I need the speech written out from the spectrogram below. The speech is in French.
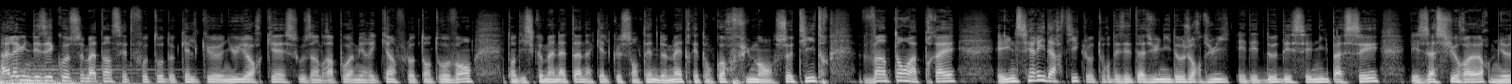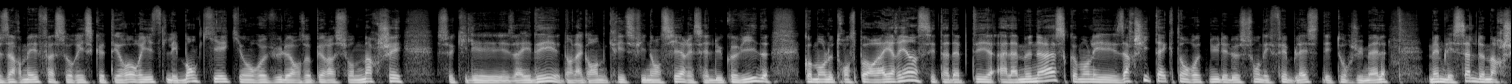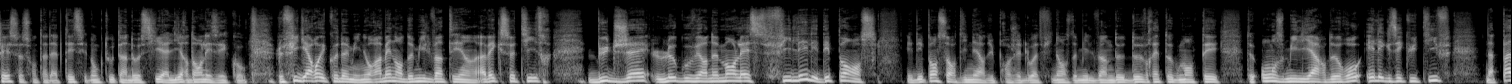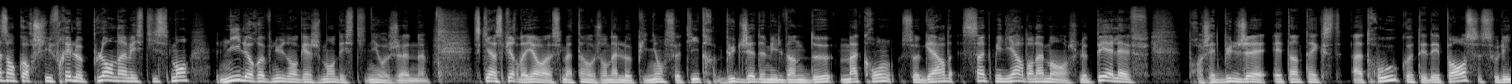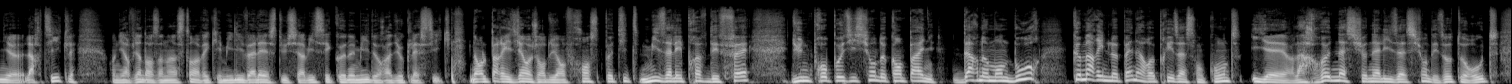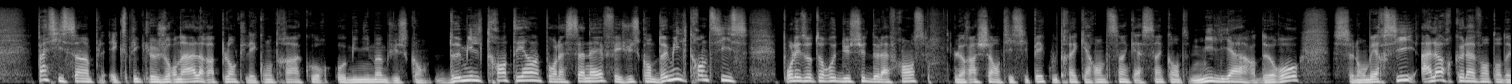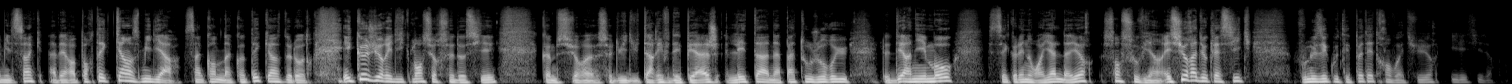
À la une des échos ce matin, cette photo de quelques New-Yorkais sous un drapeau américain flottant au vent, tandis que Manhattan, à quelques centaines de mètres, est encore fumant. Ce titre, 20 ans après, et une série d'articles autour des États-Unis d'aujourd'hui et des deux décennies passées. Les assureurs, mieux armés face aux risques terroristes, les banquiers qui ont revu leurs opérations de marché, ce qui les a aidés dans la grande crise financière et celle du Covid. Comment le transport aérien s'est adapté à la menace, comment les architectes ont retenu les leçons des faiblesses des tours jumelles. Même les salles de marché se sont adaptées. C'est donc tout un dossier à lire dans les échos. Le Figaro Économie nous ramène en 2021 avec ce titre Budget, le gouvernement laisse filer les dépenses. Les dépenses ordinaires du projet de loi de finances 2022 devraient augmenter de 11 milliards d'euros et l'exécutif n'a pas encore chiffré le plan d'investissement ni le revenu d'engagement destiné aux jeunes. Ce qui inspire d'ailleurs ce matin au journal L'Opinion ce titre Budget 2022, Macron se garde 5 milliards dans la manche. Le PLF projet de budget est un texte à trous, côté dépenses, souligne l'article. On y revient dans un instant avec Émilie Vallès du service économie de Radio Classique. Dans le Parisien aujourd'hui en France, petite mise à l'épreuve des faits d'une proposition de campagne d'Arnaud Montebourg que Marine Le Pen a reprise à son compte hier, la renationalisation des autoroutes. Pas si simple, explique le journal, rappelant que les contrats courent au minimum jusqu'en 2031 pour la SANEF et jusqu'en 2036 pour les autoroutes du sud de la France. Le rachat anticipé coûterait 45 à 50 milliards d'euros, selon Bercy, alors que la vente en 2005 avait rapporté 15 milliards, 50 d'un côté, 15 de l'autre. Et que juridiquement sur ce dossier, comme sur euh, celui du tarif des péages, l'État n'a pas toujours eu le dernier mot. Ségolène Royal d'ailleurs s'en souvient. Et sur Radio Classique, vous nous écoutez peut-être en voiture, il est 6h.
